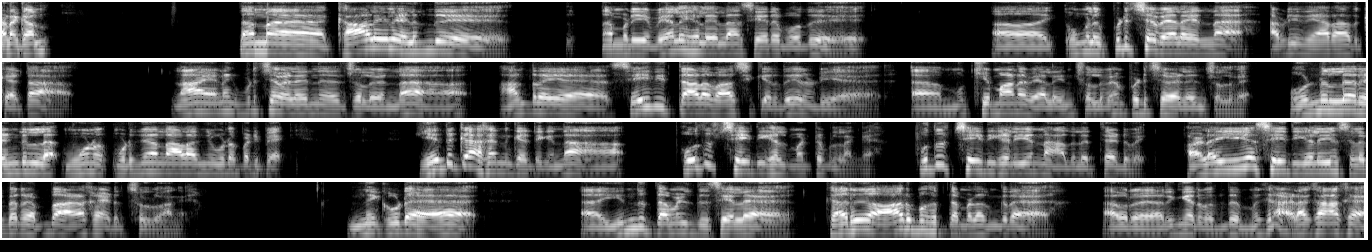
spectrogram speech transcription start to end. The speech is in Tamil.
வணக்கம். நம்ம காலையில் எழுந்து நம்முடைய வேலைகளை எல்லாம் செய்கிறபோது உங்களுக்கு பிடிச்ச வேலை என்ன? அப்படின்னு யாராவது கேட்டால் நான் எனக்கு பிடிச்ச வேலைன்னு சொல்லுவேன்னா அன்றைய செய்தித்தாளை வாசிக்கிறது என்னுடைய முக்கியமான வேலைன்னு சொல்லுவேன் பிடிச்ச வேலைன்னு சொல்லுவேன். ஒன்று இல்லை ரெண்டு இல்லை மூணு முடிஞ்சால் நாலஞ்சு கூட படிப்பேன். எதுக்காகன்னு கேட்டிங்கன்னா பொது செய்திகள் மட்டும் இல்லைங்க. புது செய்திகளையும் நான் அதில் தேடுவேன். பழைய செய்திகளையும் சில பேர் ரொம்ப அழகாக எடுத்து சொல்லுவாங்க. இன்னைக்கு கூட இந்து தமிழ் திசையில் கரு ஆறுமுக தமிழங்கிற அவர் அறிஞர் வந்து மிக அழகாக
